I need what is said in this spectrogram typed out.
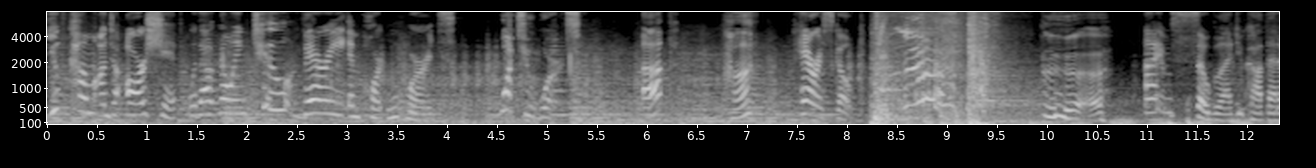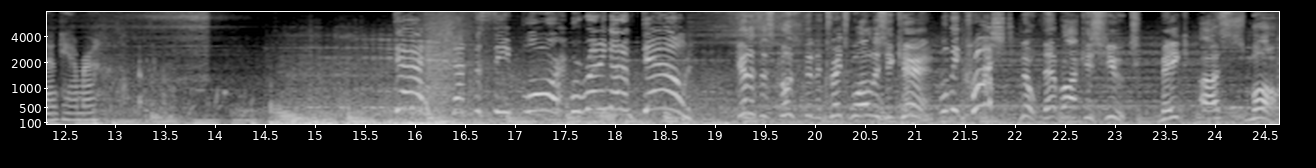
You've come onto our ship without knowing two very important words. What two words? Up, Huh? periscope. I'm so glad you caught that on camera. Dad! That's the sea floor! We're running out of down! Get us as close to the trench wall as you can! We'll be crushed! No, that rock is huge. Make us small.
